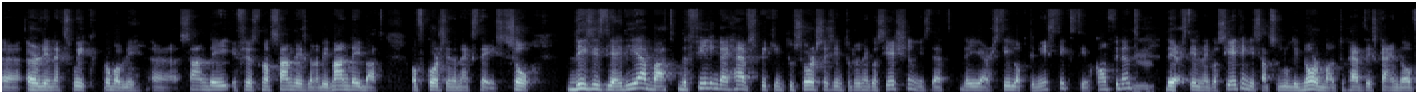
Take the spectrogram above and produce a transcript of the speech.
uh, early next week, probably uh, Sunday. If it's not Sunday, it's going to be Monday, but of course in the next days. So this is the idea. But the feeling I have speaking to sources into the negotiation is that they are still optimistic, still confident. Mm. They are still negotiating. It's absolutely normal to have this kind of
